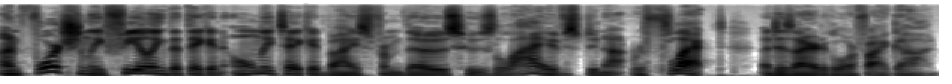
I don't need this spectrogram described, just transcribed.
unfortunately feeling that they can only take advice from those whose lives do not reflect a desire to glorify God.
